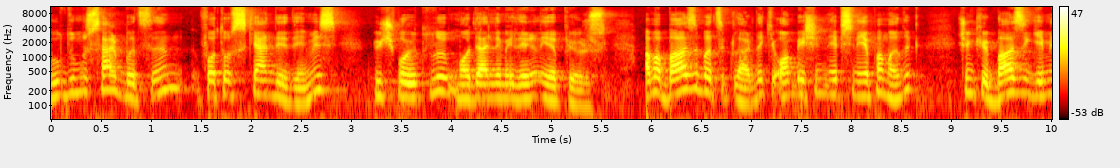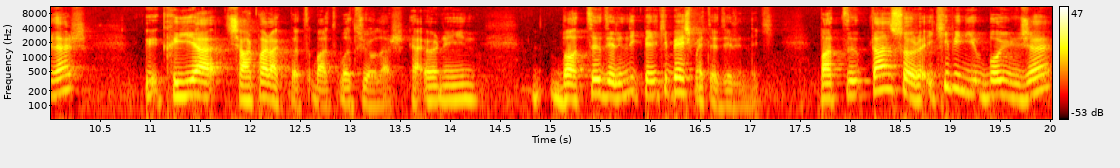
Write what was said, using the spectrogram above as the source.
Bulduğumuz her batığın fotoscan dediğimiz üç boyutlu modellemelerini yapıyoruz. Ama bazı batıklarda ki 15'in hepsini yapamadık. Çünkü bazı gemiler e, kıyıya çarparak bat, bat, batıyorlar. Yani örneğin battığı derinlik belki 5 metre derinlik. Battıktan sonra 2000 yıl boyunca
